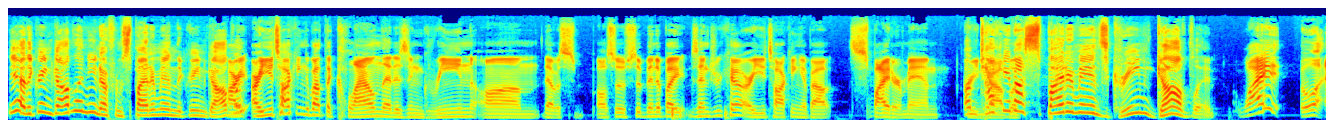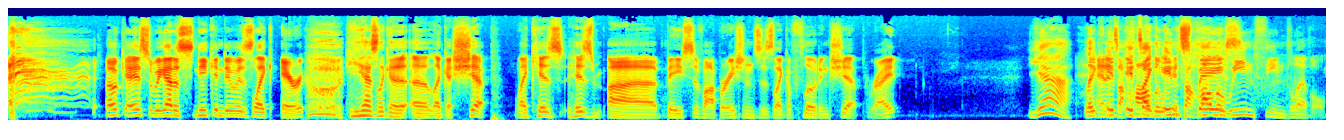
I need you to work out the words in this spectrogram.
Yeah, the Green Goblin, you know, from Spider Man, the Green Goblin. Are, are you talking about the clown that is in green? Um, that was also submitted by Zendrika. Are you talking about Spider Man? I'm talking about Spider Man's Green Goblin. why. What? okay, so we got to sneak into his like area. he has like a, a like a ship. Like his his uh base of operations is like a floating ship, right? Yeah, like And it's, a it's Hallow- like it's a. Halloween themed level.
